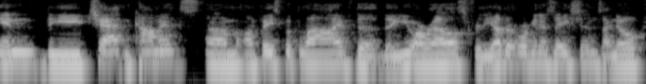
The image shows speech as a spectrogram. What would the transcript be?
in the chat and comments um, on Facebook Live the, the URLs for the other organizations. I know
